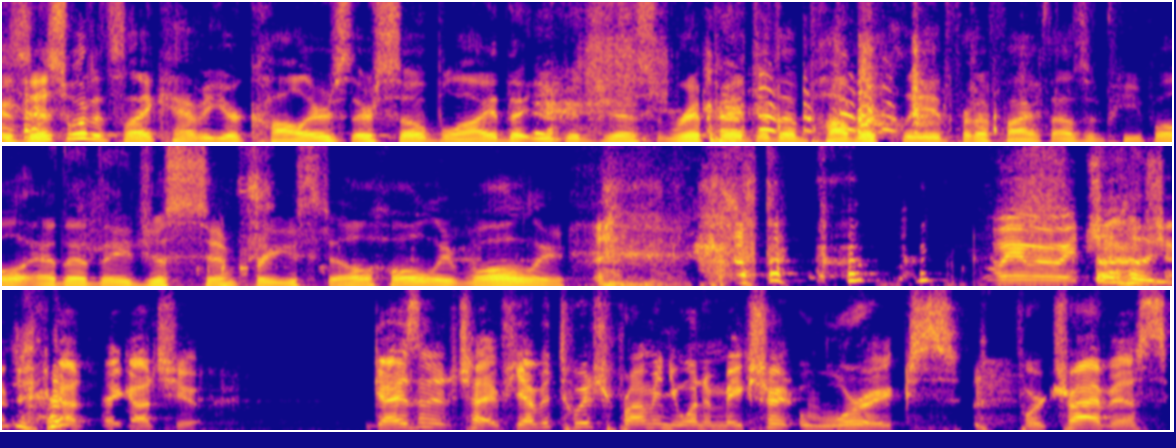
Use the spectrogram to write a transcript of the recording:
Is this what it's like having your collars? They're so blind that you could just rip into them publicly in front of 5,000 people and then they just simp for you still? Holy moly. wait, wait, wait. Check, oh, check. I got you guys in the chat, if you have a Twitch Prime and you want to make sure it works for Travis,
